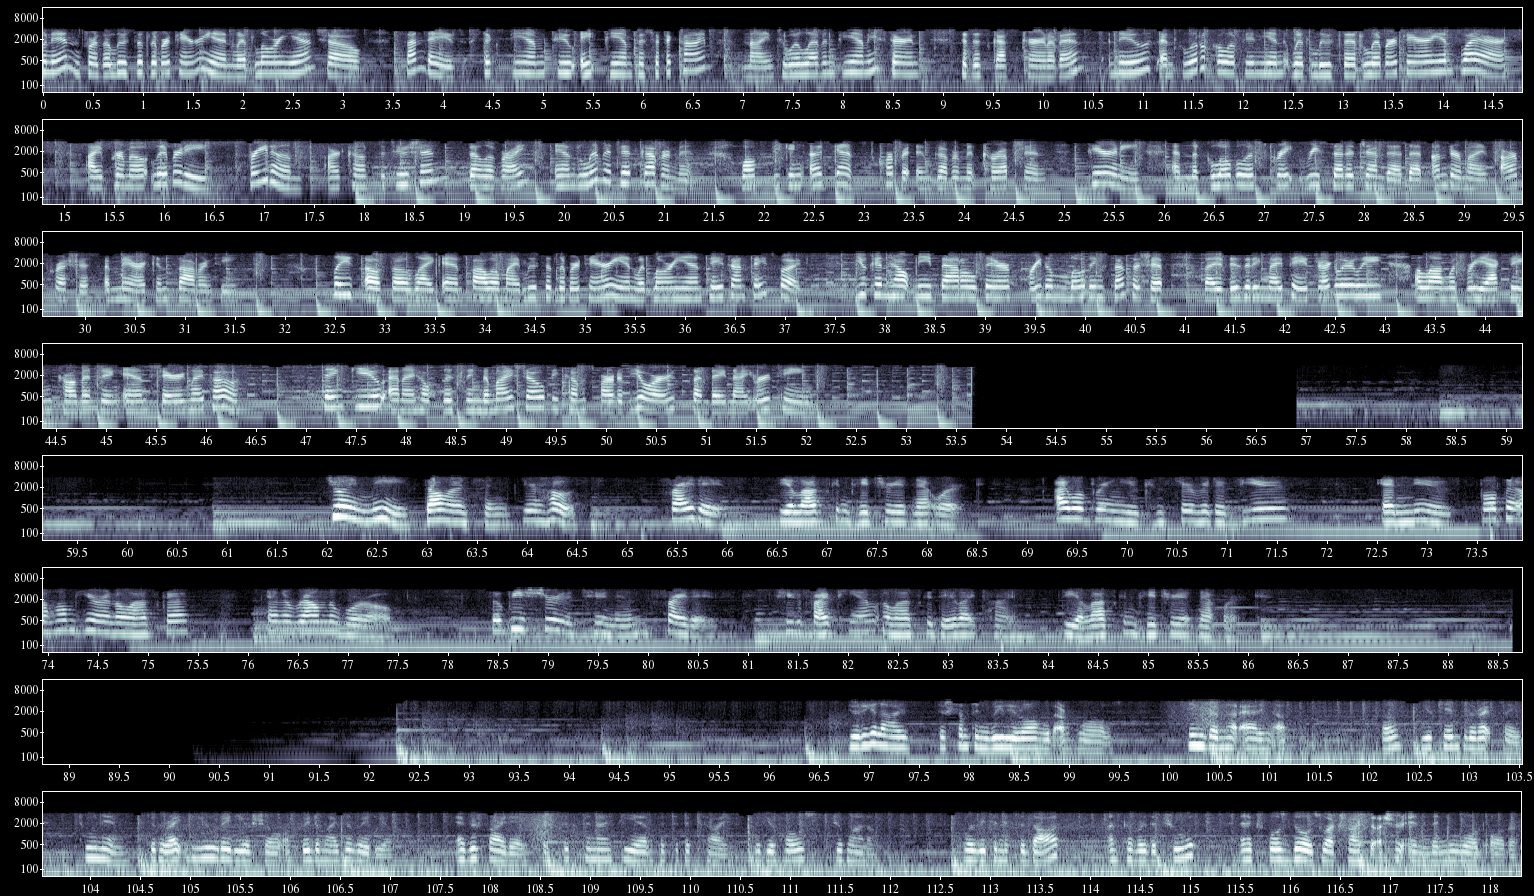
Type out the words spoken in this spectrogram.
in for the Lucid Libertarian with Lorianne Show. Sundays, 6 p.m. to 8 p.m. Pacific Time, 9 to 11 p.m. Eastern, to discuss current events, news, and political opinion with lucid libertarian flair. I promote liberty, freedom, our Constitution, Bill of Rights, and limited government, while speaking against corporate and government corruption, tyranny, and the globalist Great Reset agenda that undermines our precious American sovereignty. Please also like and follow my Lucid Libertarian with Lorianne page on Facebook. You can help me battle their freedom loathing censorship by visiting my page regularly, along with reacting, commenting, and sharing my posts. Thank you, and I hope listening to my show becomes part of your Sunday night routine. Join me, Doll Arnson, your host, Fridays, the Alaskan Patriot Network. I will bring you conservative views and news both at home here in Alaska and around the world. So be sure to tune in Fridays, 2 to 5 p.m. Alaska Daylight Time, the Alaskan Patriot Network. You realize there's something really wrong with our world. Things are not adding up. Well, you came to the right place. Tune in to the Right View radio show on Freedomizer Radio every Friday from 6 to 9 p.m. Pacific Time with your host, Jumana, where we connect the dots, uncover the truth, and expose those who are trying to usher in the New World Order.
